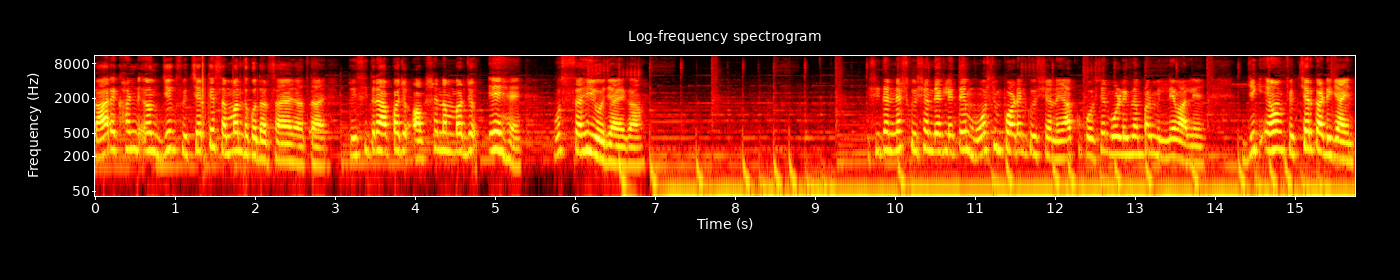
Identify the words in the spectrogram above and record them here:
कार्यखंड एवं जिग पिक्चर के संबंध को दर्शाया जाता है। तो इसी तरह आपका जो ऑप्शन नंबर जो ए है वो सही हो जाएगा। इसी तरह नेक्स्ट क्वेश्चन देख लेते हैं। मोस्ट इंपॉर्टेंट क्वेश्चन है। आपको क्वेश्चन बोर्ड एग्ज़ाम पर मिलने वाले हैं। जिग एवं पिक्चर का डिज़ाइन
